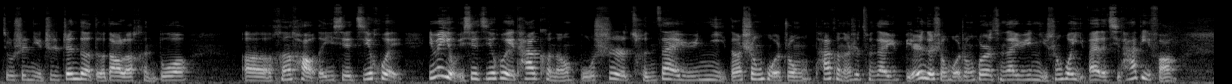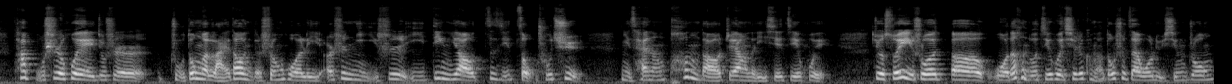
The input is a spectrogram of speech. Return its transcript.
就是你是真的得到了很多。呃，很好的一些机会，因为有一些机会，它可能不是存在于你的生活中，它可能是存在于别人的生活中，或者存在于你生活以外的其他地方。它不是会就是主动的来到你的生活里，而是你是一定要自己走出去，你才能碰到这样的一些机会。就所以说，呃，我的很多机会其实可能都是在我旅行中。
